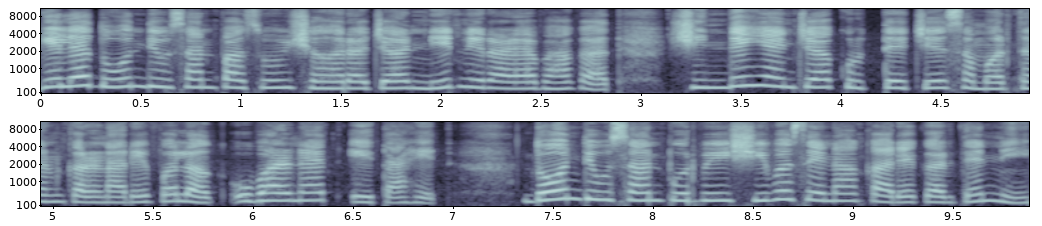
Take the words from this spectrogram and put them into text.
गेल्या दोन दिवसांपासून शहराच्या निरनिराळ्या भागात शिंदे यांच्या कृत्याचे समर्थन करणारे फलक उभारण्यात येत आहेत. दोन दिवसांपूर्वी शिवसेना कार्यकर्त्यांनी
